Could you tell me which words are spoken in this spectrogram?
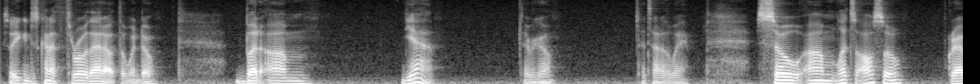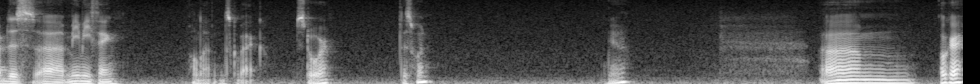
So you can just kind of throw that out the window. But um, yeah, there we go. That's out of the way. So um, let's also grab this uh, Mimi thing. Hold on, let's go back. Store. This one? Yeah. Um, okay.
